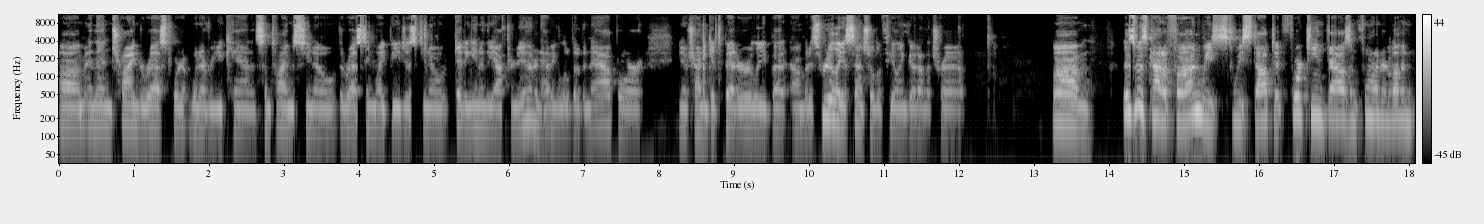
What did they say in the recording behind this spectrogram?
um, and then trying to rest whenever you can. And sometimes, you know, the resting might be just, you know, getting in in the afternoon and having a little bit of a nap or, you know, trying to get to bed early. But, um, but it's really essential to feeling good on the trip. Um, this was kind of fun. We, we stopped at 14,411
